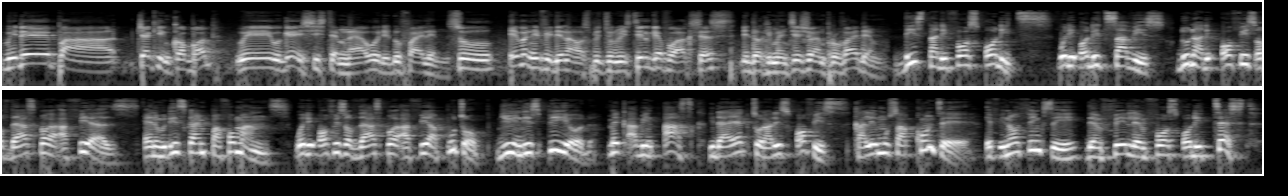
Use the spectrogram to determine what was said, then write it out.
we did uh, checking cupboard. We we get a system now where they do filing. So even if we did in hospital, we still get for access the documentation and provide them. This na the first audits where the audit service do na the Office of Diaspora Affairs, and with this kind performance where the Office of Diaspora Affairs put up during this period, make I been ask the director na this office, Kale Musa Conte, if you not think say them fail them first audit test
